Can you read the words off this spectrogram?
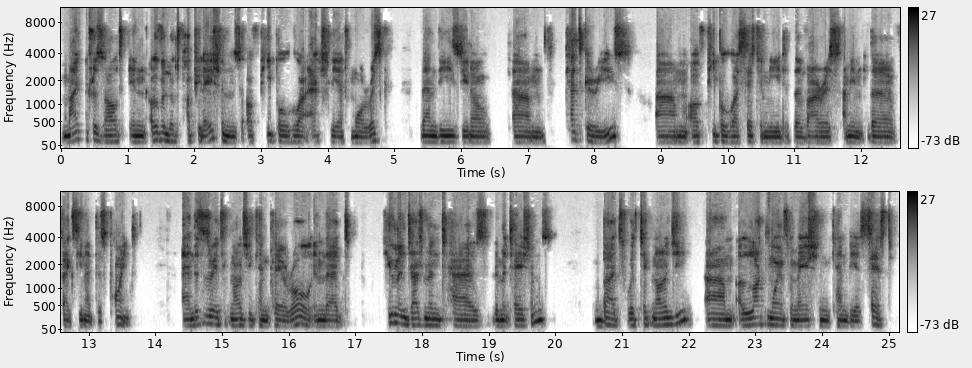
might result in overlooked populations of people who are actually at more risk than these, you know, um, categories um, of people who are said to need the virus, I mean, the vaccine at this point. And this is where technology can play a role in that human judgment has limitations, but with technology, um, a lot more information can be assessed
